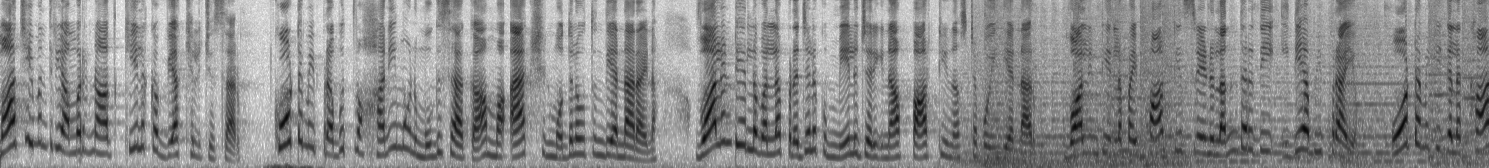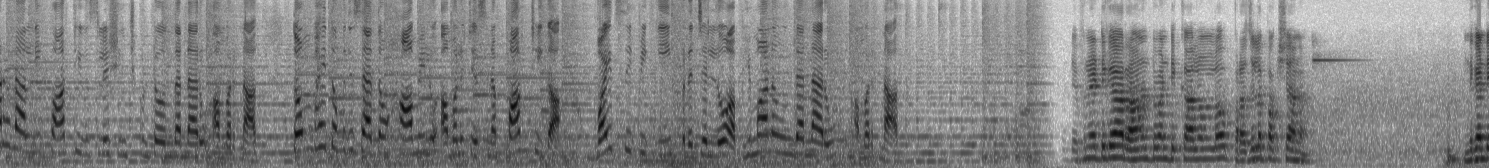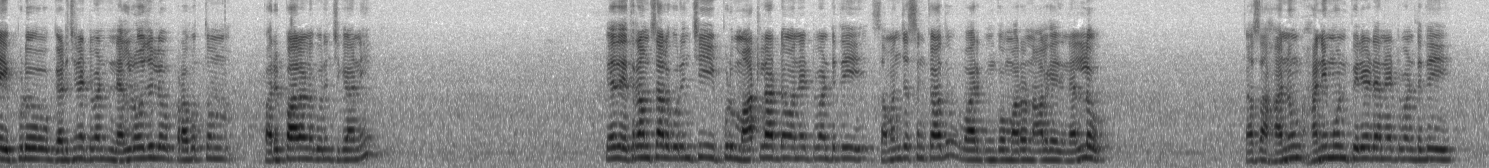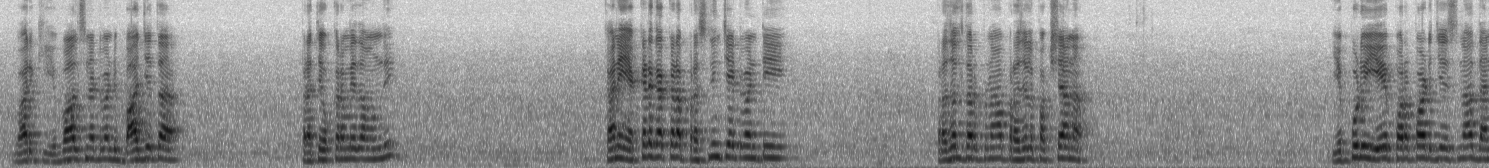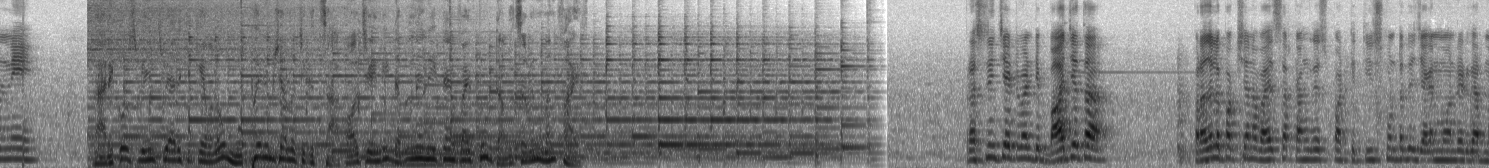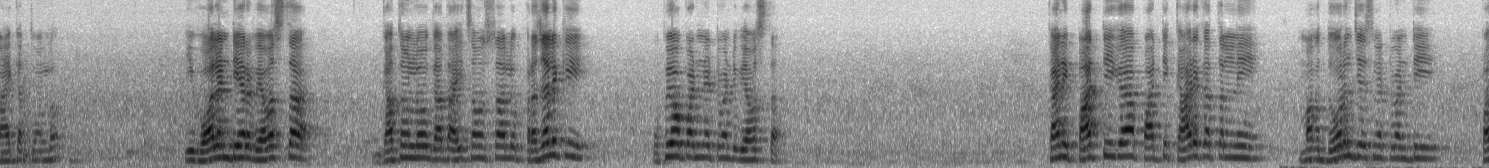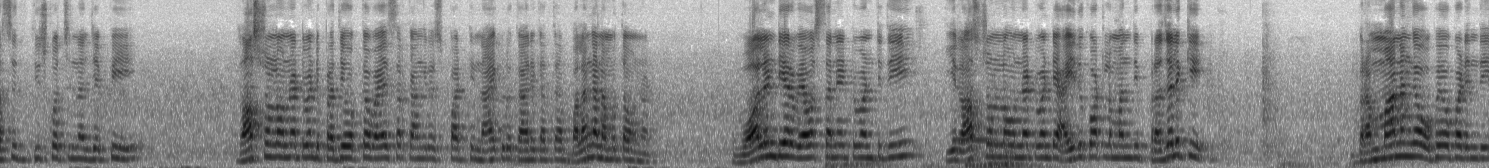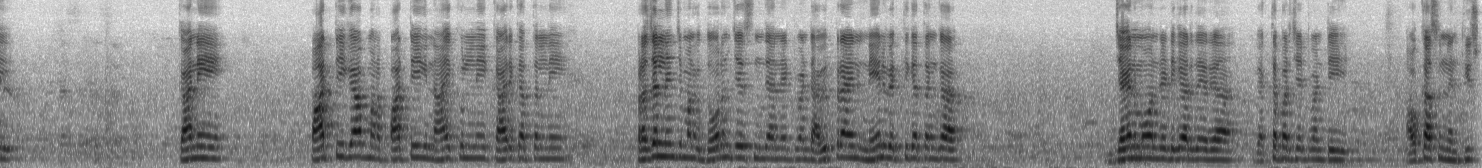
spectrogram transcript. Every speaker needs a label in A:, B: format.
A: మాజీ మంత్రి అమర్నాథ్ కీలక వ్యాఖ్యలు చేశారు. కూటమి ప్రభుత్వ హనీమూన్ ముగిశాక మా యాక్షన్ మొదలవుతుంది అన్నారు ఆయన. వాలంటీర్ల వల్ల ప్రజలకు మేలు జరిగినా పార్టీ నష్టపోయింది అన్నారు. వాలంటీర్లపై పార్టీ శ్రేణులందరిది ఇదే అభిప్రాయం. ఓటమికి గల కారణాల్ని పార్టీ విశ్లేషించుకుంటోందన్నారు అమర్నాథ్. తొంభై తొమ్మిది శాతం హామీలు అమలు చేసిన పార్టీగా వైసీపీకి ప్రజల్లో అభిమానం ఉందన్నారు అమర్నాథ్.
B: డెఫినెట్గా రానున్నటువంటి కాలంలో ప్రజల పక్షాన ఎందుకంటే ఇప్పుడు గడిచినటువంటి నెల రోజులు ప్రభుత్వం పరిపాలన గురించి కానీ లేదా ఇతర అంశాల గురించి ఇప్పుడు మాట్లాడడం అనేటువంటిది సమంజసం కాదు. వారికి ఇంకో మరో నాలుగైదు నెలలు కాస్త హను హనీమూన్ పీరియడ్ అనేటువంటిది వారికి ఇవ్వాల్సినటువంటి బాధ్యత ప్రతి ఒక్కరి మీద ఉంది. కానీ ఎక్కడికక్కడ ప్రశ్నించేటువంటి ప్రజల తరపున ప్రజల పక్షాన ఎప్పుడు ఏ పొరపాటు చేసినా దాన్ని
C: వారికోస్ వెయిన్స్ వ్యాధికి కేవలం ముప్పై నిమిషాల్లో చికిత్స. కాల్ చేయండి double nine eight nine five two double seven one five.
B: ప్రశ్నించేటువంటి బాధ్యత ప్రజల పక్షాన వైఎస్ఆర్ కాంగ్రెస్ పార్టీ తీసుకుంటుంది జగన్మోహన్ రెడ్డి గారి నాయకత్వంలో. ఈ వాలంటీర్ వ్యవస్థ గతంలో గత ఐదు సంవత్సరాలు ప్రజలకి ఉపయోగపడినటువంటి వ్యవస్థ. కానీ పార్టీగా పార్టీ కార్యకర్తల్ని మాకు దూరం చేసినటువంటి పరిస్థితి తీసుకొచ్చిందని చెప్పి రాష్ట్రంలో ఉన్నటువంటి ప్రతి ఒక్క వైఎస్ఆర్ కాంగ్రెస్ పార్టీ నాయకుడు కార్యకర్త బలంగా నమ్ముతూ ఉన్నాడు. వాలంటీర్ వ్యవస్థ అనేటువంటిది ఈ రాష్ట్రంలో ఉన్నటువంటి ఐదు కోట్ల మంది ప్రజలకి బ్రహ్మాండంగా ఉపయోగపడింది. కానీ పార్టీగా మన పార్టీ నాయకుల్ని కార్యకర్తల్ని ప్రజల నుంచి మనకు దూరం చేసింది అనేటువంటి అభిప్రాయాన్ని నేను వ్యక్తిగతంగా జగన్మోహన్ రెడ్డి గారి దగ్గర వ్యక్తపరిచేటువంటి అవకాశం నేను తీసుకు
